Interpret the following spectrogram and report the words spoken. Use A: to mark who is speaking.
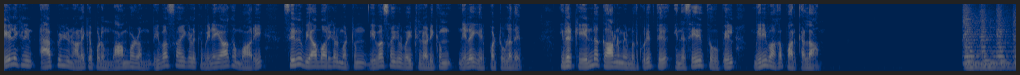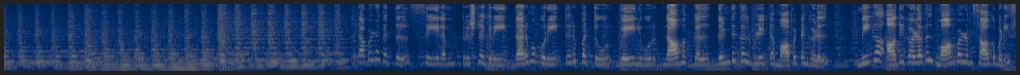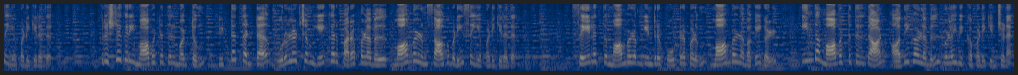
A: ஏழைகளின் ஆப்பிள் என அழைக்கப்படும் மாம்பழம் விவசாயிகளுக்கு வினையாக மாறி சிறு வியாபாரிகள் மற்றும் விவசாயிகள் வயிற்றில் அடிக்கும் நிலை ஏற்பட்டுள்ளது இதற்கு என்ன காரணம் என்பது குறித்து இந்த செய்தி தொகுப்பில் விரிவாக பார்க்கலாம்
B: தமிழகத்தில் சேலம் கிருஷ்ணகிரி தருமபுரி திருப்பத்தூர் வேலூர் நாமக்கல் திண்டுக்கல் உள்ளிட்ட மாவட்டங்களில் மிக அதிக அளவில் மாம்பழம் சாகுபடி செய்யப்படுகிறது கிருஷ்ணகிரி மாவட்டத்தில் மட்டும் கிட்டத்தட்ட ஒரு லட்சம் ஏக்கர் பரப்பளவில் மாம்பழம் சாகுபடி செய்யப்படுகிறது சேலத்து மாம்பழம் என்று போற்றப்படும் மாம்பழ வகைகள் இந்த மாவட்டத்தில்தான் அதிக அளவில் விளைவிக்கப்படுகின்றன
